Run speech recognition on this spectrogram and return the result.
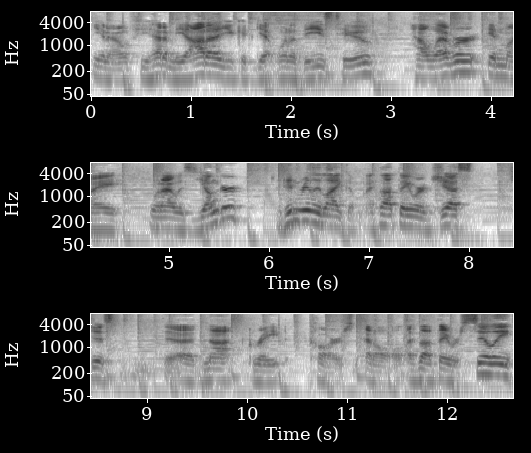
you know, if you had a Miata, you could get one of these too. However, in my when I was younger, I didn't really like them. I thought they were just just uh, not great cars at all. I thought they were silly.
